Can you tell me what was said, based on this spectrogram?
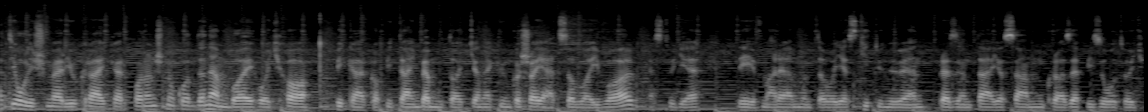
Hát jól ismerjük Riker parancsnokot, de nem baj, hogyha Pikár kapitány bemutatja nekünk a saját szavaival. Ezt ugye Dave már elmondta, hogy ezt kitűnően prezentálja számunkra az epizód, hogy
